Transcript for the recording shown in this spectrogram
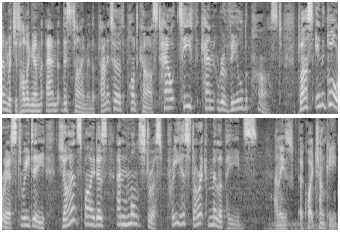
I'm Richard Hollingham, and this time in the Planet Earth podcast, how teeth can reveal the past. Plus, in glorious 3D, giant spiders and monstrous prehistoric millipedes. And these are quite chunky.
